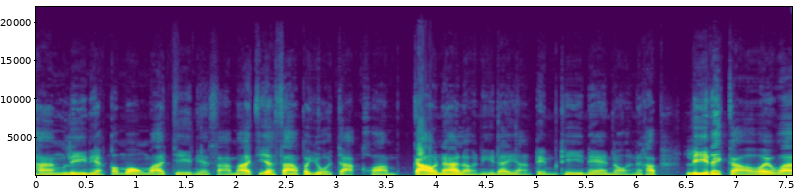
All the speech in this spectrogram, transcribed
ทางลีเนี่ยก็มองว่าจีนเนี่ยสามารถที่จะสร้างประโยชน์จากความก้าวหน้าเหล่านี้ได้อย่างเต็มที่แน่นอนนะครับลีได้กล่าวไว้ว่า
